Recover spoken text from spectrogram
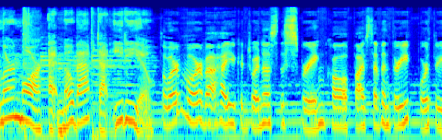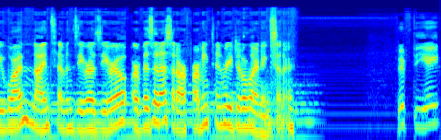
Learn more at mobap.edu. To learn more about how you can join us this spring, call 573 431 9700 or visit us at our Farmington Regional Learning Center. 58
